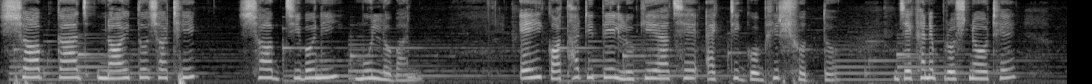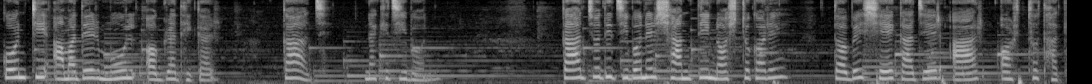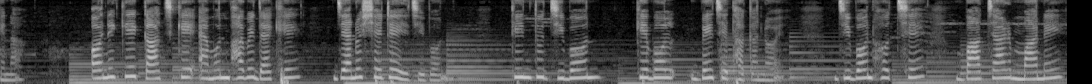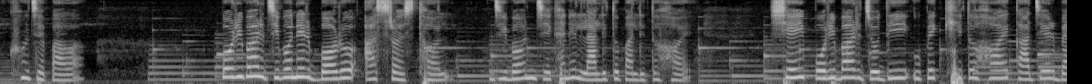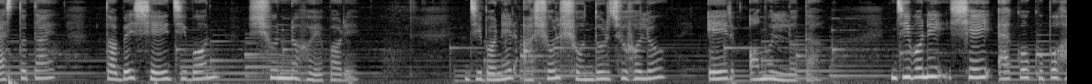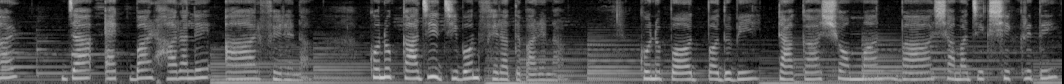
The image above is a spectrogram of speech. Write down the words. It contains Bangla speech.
সব কাজ নয়তো সঠিক, সব জীবনই মূল্যবান। এই কথাটিতে লুকিয়ে আছে একটি গভীর সত্য, যেখানে প্রশ্ন ওঠে, কোনটি আমাদের মূল অগ্রাধিকার, কাজ নাকি জীবন? কাজ যদি জীবনের শান্তি নষ্ট করে, তবে সে কাজের আর অর্থ থাকে না। অনেকে কাজকে এমনভাবে দেখে যেন সেটাই জীবন। কিন্তু জীবন কেবল বেঁচে থাকা নয়, জীবন হচ্ছে বাঁচার মানে খুঁজে পাওয়া। পরিবার জীবনের বড় আশ্রয়স্থল, জীবন যেখানে লালিত পালিত হয়। সেই পরিবার যদি উপেক্ষিত হয় কাজের ব্যস্ততায়, তবে সেই জীবন শূন্য হয়ে পড়ে। জীবনের আসল সৌন্দর্য হল এর অমূল্যতা। জীবনে সেই একক উপহার যা একবার হারালে আর ফেরে না। কোনো কাজই জীবন ফেরাতে পারে না। কোনো পদ, পদবি, টাকা, সম্মান বা সামাজিক স্বীকৃতি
